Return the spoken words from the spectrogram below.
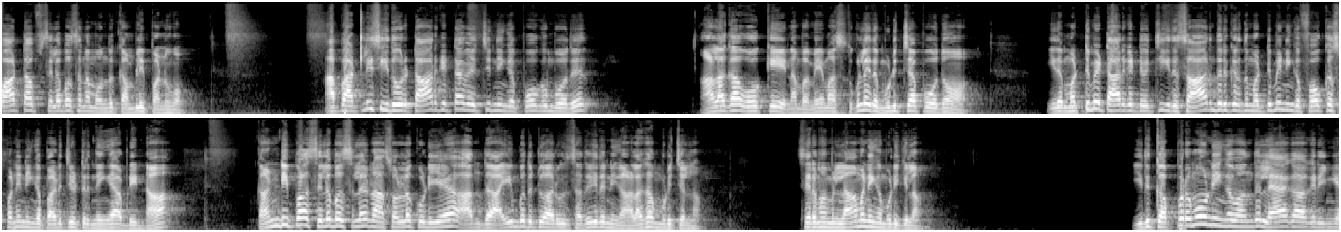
பார்ட் ஆஃப் சிலபஸை நம்ம வந்து கம்ப்ளீட் பண்ணுவோம். அப்போ அட்லீஸ்ட் இது ஒரு டார்கெட்டாக வச்சு நீங்கள் போகும்போது அழகாக ஓகே நம்ம மே மாதத்துக்குள்ளே இதை முடித்தா போதும். இதை மட்டுமே டார்கெட் வச்சு இதை சார்ந்து இருக்கிறது மட்டுமே நீங்கள் ஃபோக்கஸ் பண்ணி நீங்கள் படிச்சுட்டு இருந்தீங்க அப்படின்னா கண்டிப்பாக சிலபஸில் நான் சொல்லக்கூடிய அந்த ஐம்பது டு அறுபது சதவீதம் நீங்கள் அழகாக முடிச்சிடலாம். சிரமம் இல்லாமல் நீங்கள் முடிக்கலாம். இதுக்கப்புறமும் நீங்கள் வந்து லேக் ஆகுறீங்க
